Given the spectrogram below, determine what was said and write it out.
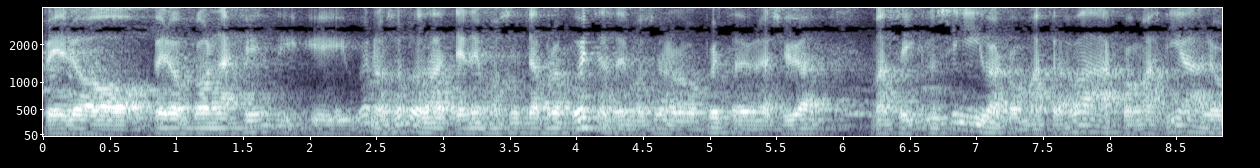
pero, pero con la gente que, bueno, nosotros tenemos esta propuesta, tenemos una propuesta de una ciudad más inclusiva, con más trabajo, más diálogo.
